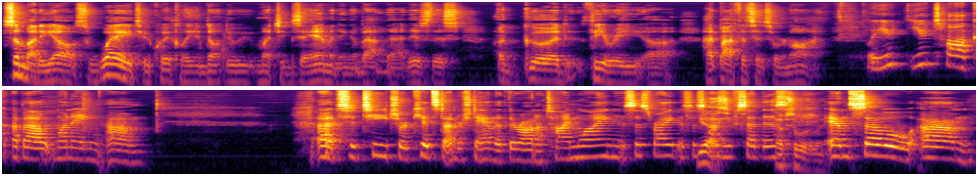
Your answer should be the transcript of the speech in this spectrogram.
somebody else way too quickly and don't do much examining about Mm-hmm. that. Is this a good theory, uh, hypothesis, or not? Well, you you talk about wanting um, uh, to teach or kids to understand that they're on a timeline. Is this right? Is this how you've said this? Absolutely. And so um,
